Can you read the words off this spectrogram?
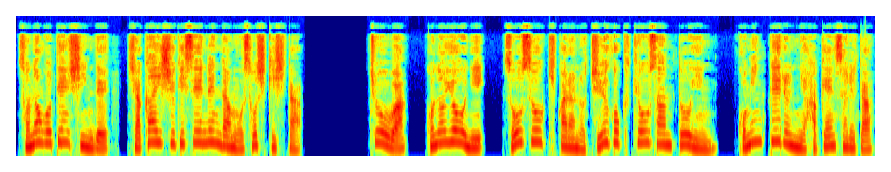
その後天津で社会主義青年団を組織した。張はこのように早々期からの中国共産党員、コミンテルンに派遣された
